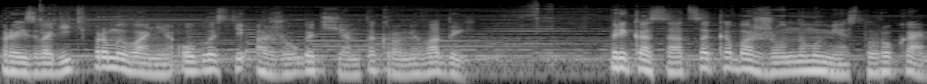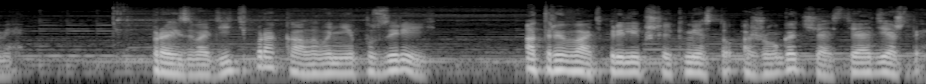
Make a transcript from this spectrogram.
производить промывание области ожога чем-то кроме воды. Прикасаться к обожженному месту руками. Производить прокалывание пузырей. Отрывать прилипшие к месту ожога части одежды.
